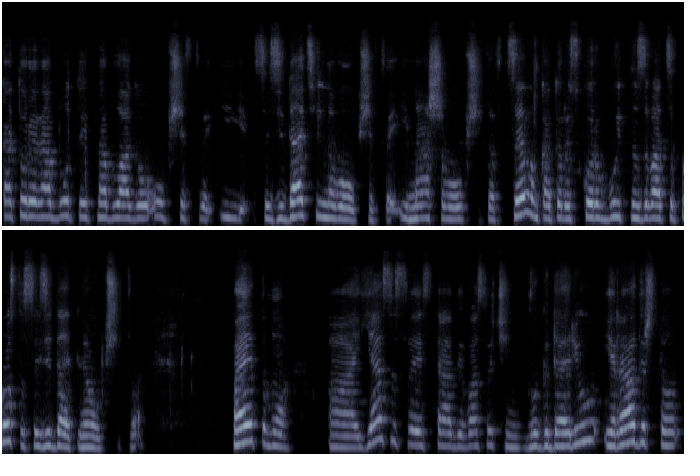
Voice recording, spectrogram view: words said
который работает на благо общества и созидательного общества, и нашего общества в целом, которое скоро будет называться просто созидательное общество. Поэтому а, я со своей стороны вас очень благодарю и рада, что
